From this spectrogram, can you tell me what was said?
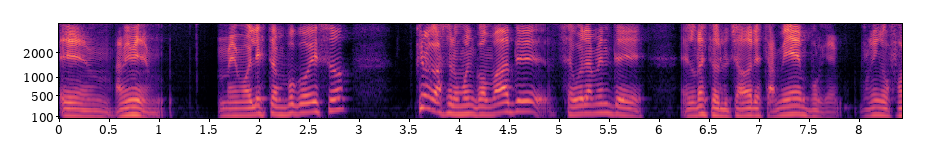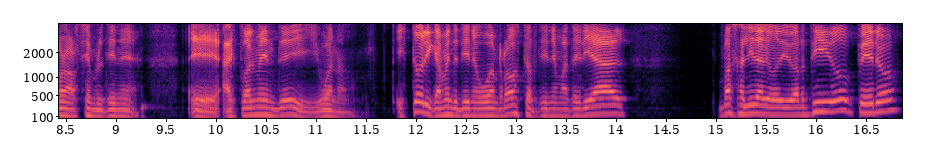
Em, a mí me, molesta un poco eso. Creo que va a ser un buen combate. Seguramente el resto de luchadores también, porque Ring of Honor siempre tiene eh, actualmente y bueno, históricamente tiene buen roster, tiene material va a salir algo divertido, pero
